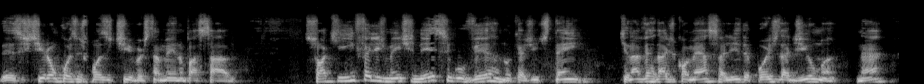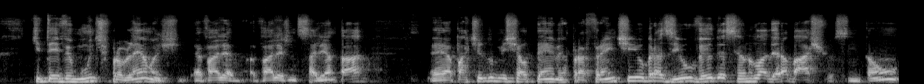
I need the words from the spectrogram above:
Existiram coisas positivas também no passado. Só que, infelizmente, nesse governo que a gente tem, que na verdade começa ali depois da Dilma, né? que teve muitos problemas, é, vale, vale a gente salientar. É, a partir do Michel Temer para frente, o Brasil veio descendo ladeira abaixo. Assim. Então,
